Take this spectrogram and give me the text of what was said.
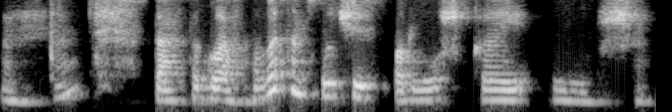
Угу. Да, согласна, в этом случае с подложкой лучше.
